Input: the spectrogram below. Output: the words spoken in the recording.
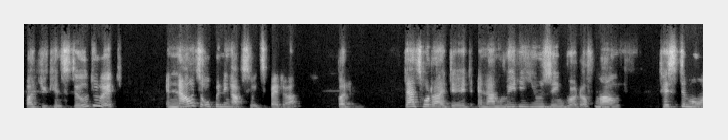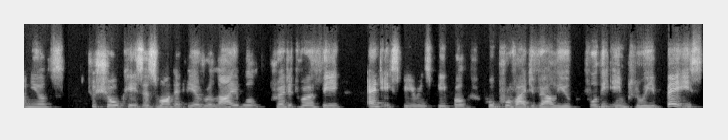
but you can still do it. And now it's opening up, so it's better. But that's what I did. And I'm really using word of mouth, testimonials to showcase as well that we are reliable, credit worthy, and experienced people who provide value for the employee base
